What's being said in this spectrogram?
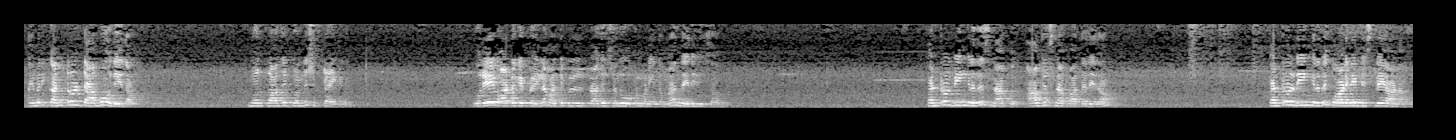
அதே மாதிரி கண்ட்ரோல் டேபும் அதே தான் இன்னொரு ப்ராஜெக்ட் வந்து ஷிஃப்ட் ஆகிக்கும் ஒரே ஆட்டோகேட் ஃபைலில் மல்டிபிள் ப்ராஜெக்ட்ஸ் வந்து ஓப்பன் பண்ணியிருந்தோம்னா இந்த இது யூஸ் ஆகும். கண்ட்ரோல் பிங்கிறது ஸ்னாப் ஆப்ஜெக்ட் ஸ்னாப் பார்த்ததே தான். கண்ட்ரோல் டிங்கிறது கோஆர்டினேட் டிஸ்பிளே ஆன் ஆஃப்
